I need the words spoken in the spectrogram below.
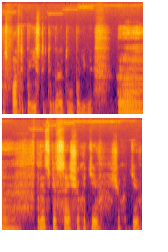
поспати, поїсти і так далі, тому подібне. Е, в принципі, все, що хотів, що хотів,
